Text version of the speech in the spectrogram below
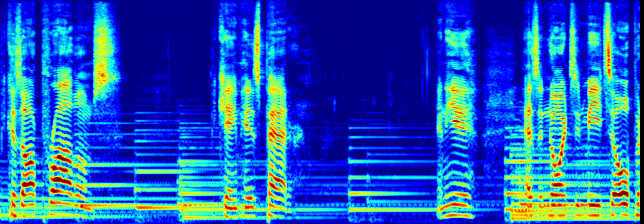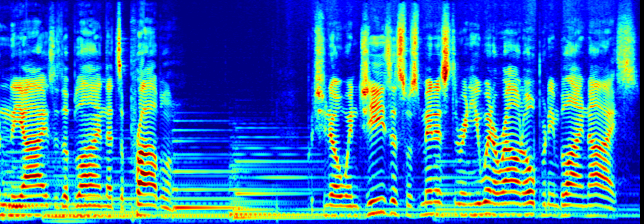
Because our problems became his pattern and He has anointed me to open the eyes of the blind. That's a problem. But you know, when Jesus was ministering, He went around opening blind eyes.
